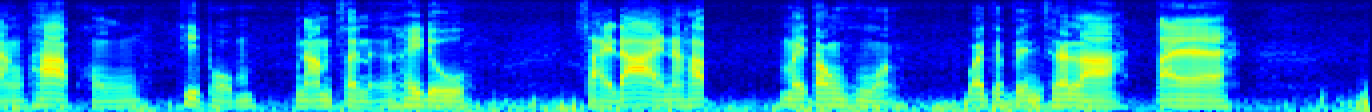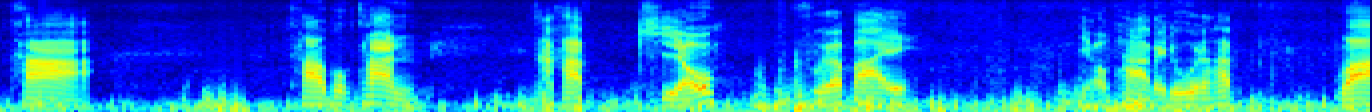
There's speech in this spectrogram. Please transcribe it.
ดังภาพของที่ผมนำเสนอให้ดูใส่ได้นะครับ ไม่ต้องห่วงว่าจะเป็นเชื้อราแต่ถ้าข้าวพวกท่านนะครับ เขียวเฟื้อใบ เดี๋ยวพาไปดูนะครับ ว่า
